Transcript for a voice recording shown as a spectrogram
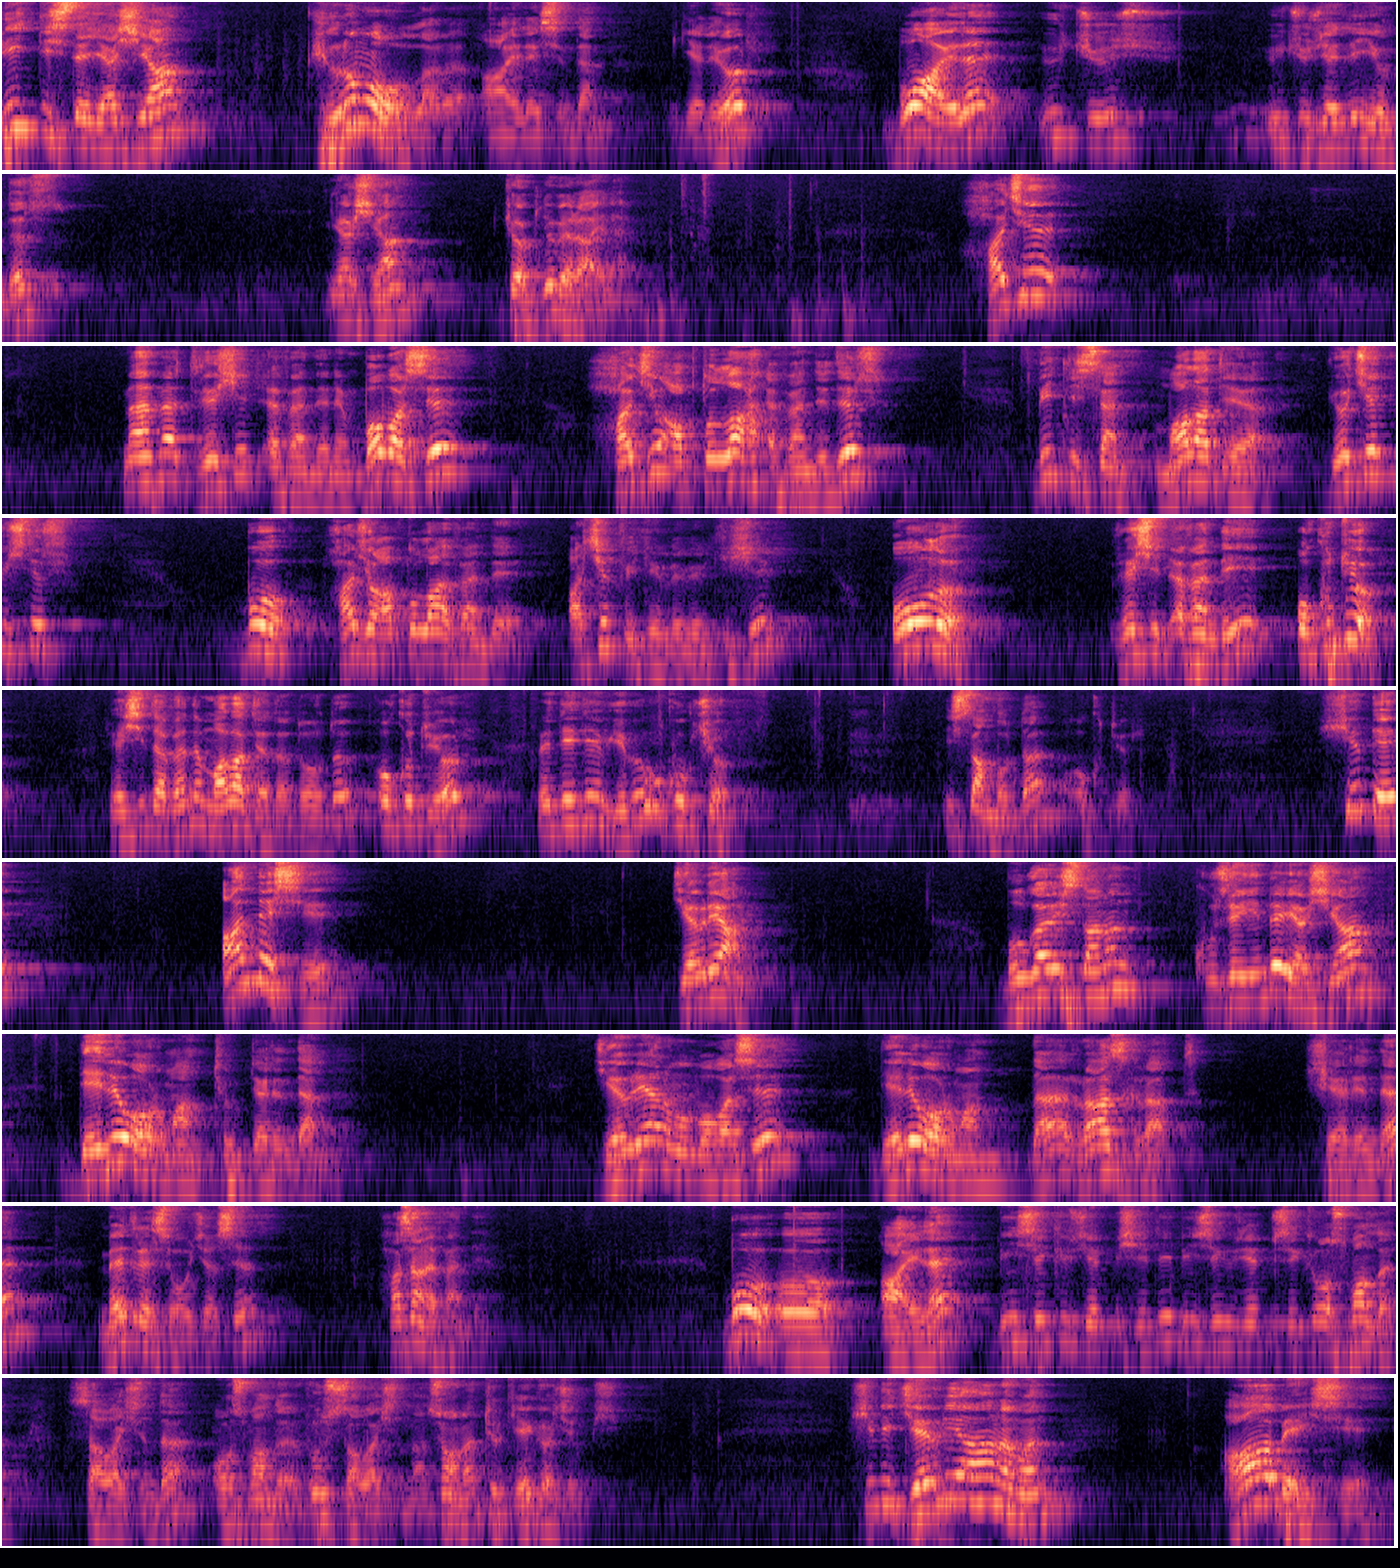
Bitlis'te yaşayan Kürümoğulları ailesinden geliyor. Bu aile 300 350 yıldır yaşayan köklü bir aile. Hacı Mehmet Reşit Efendi'nin babası Hacı Abdullah Efendi'dir. Bitlis'ten Malatya'ya göç etmiştir. Bu Hacı Abdullah Efendi açık fikirli bir kişi. Oğlu Reşit Efendi'yi okutuyor. Reşit Efendi Malatya'da doğdu, okutuyor ve dediğim gibi hukukçu. İstanbul'da okutuyor. Şimdi annesi Cevriyan Bulgaristan'ın kuzeyinde yaşayan Deli Orman Türklerinden. Cevriye Hanım'ın babası Deli Orman'da Razgrad şehrinde medrese hocası Hasan Efendi. Bu o, aile 1877-1878 Osmanlı Savaşı'nda, Osmanlı-Rus Savaşı'ndan sonra Türkiye'ye göç etmiş. Şimdi Cevriye Hanım'ın ağabeysi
